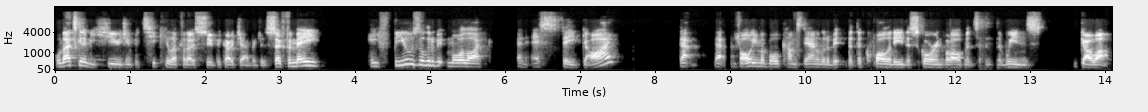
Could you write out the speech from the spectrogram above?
Well, that's going to be huge, in particular for those super coach averages. So for me, he feels a little bit more like an SC guy. That that volume of ball comes down a little bit, but the quality, the score involvements, and the wins go up.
